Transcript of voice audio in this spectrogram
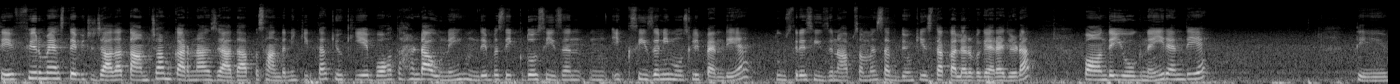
ਤੇ ਫਿਰ ਮੈਂ ਇਸ ਦੇ ਵਿੱਚ ਜ਼ਿਆਦਾ ਤਾਮਝਾਮ ਕਰਨਾ ਜ਼ਿਆਦਾ ਪਸੰਦ ਨਹੀਂ ਕੀਤਾ ਕਿਉਂਕਿ ਇਹ ਬਹੁਤ ਹੰਡਾਊ ਨਹੀਂ ਹੁੰਦੇ, ਬਸ ਇੱਕ ਦੋ ਸੀਜ਼ਨ ਇੱਕ ਸੀਜ਼ਨ ਹੀ ਮੋਸਟਲੀ ਪੈਂਦੇ ਆ। ਦੂਸਰੇ ਸੀਜ਼ਨ ਆਪ ਸਮਝ ਸਕਦੇ ਹੋ ਕਿ ਇਸ ਦਾ ਕਲਰ ਵਗੈਰਾ ਜਿਹੜਾ ਪਾਉਣ ਦੇ ਯੋਗ ਨਹੀਂ ਰਹਿੰਦੇ ਆ। ਤੇ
